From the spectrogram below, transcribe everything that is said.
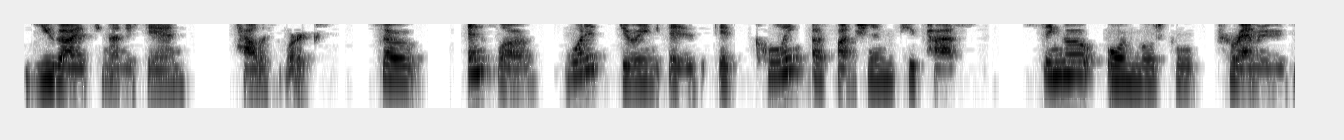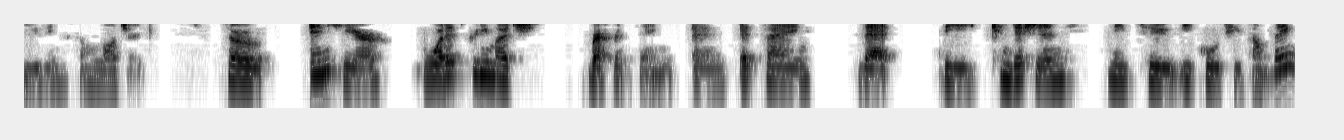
you guys can understand how this works. So, in Flow, what it's doing is it's calling a function to pass single or multiple parameters using some logic. So in here, what it's pretty much referencing is it's saying that the condition needs to equal to something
